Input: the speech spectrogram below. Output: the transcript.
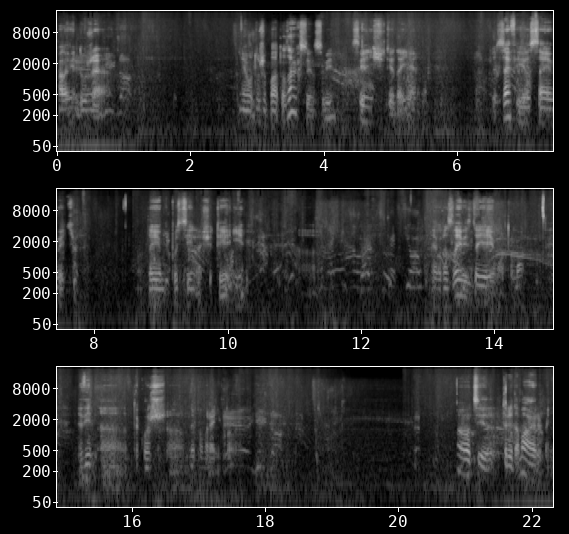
Але він дуже. У нього дуже багато захисту, він собі сильні щити дає. Зефі його сейвить. Дає йому постійно щити і. е, Невразливість дає йому, тому він е, також е, не помре ніколи. Оці три дамагери мені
